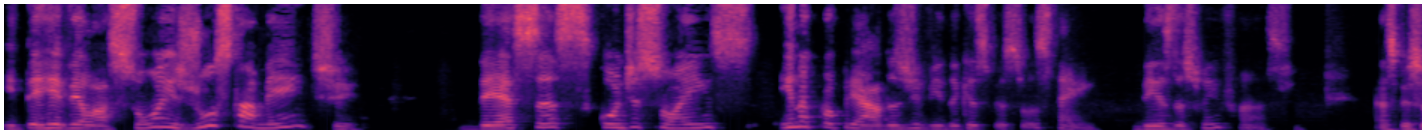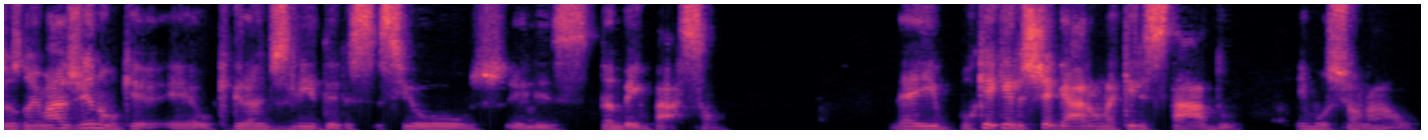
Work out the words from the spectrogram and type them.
e ter revelações justamente dessas condições inapropriadas de vida que as pessoas têm desde a sua infância. As pessoas não imaginam que é, o que grandes líderes, CEOs, eles também passam. Né? E por que, que eles chegaram naquele estado emocional,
